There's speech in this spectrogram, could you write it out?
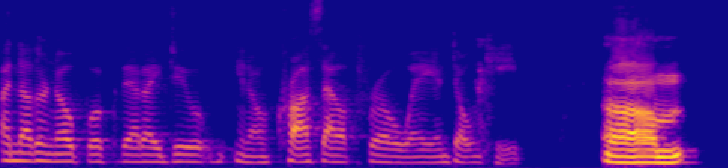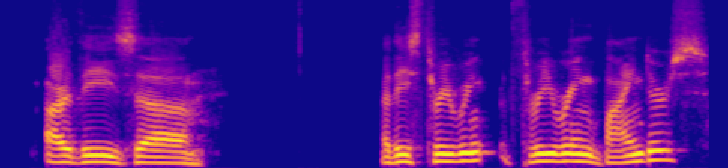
another notebook that I do, you know, cross out, throw away, and don't keep. Um, are these uh, are these three ring three ring binders?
